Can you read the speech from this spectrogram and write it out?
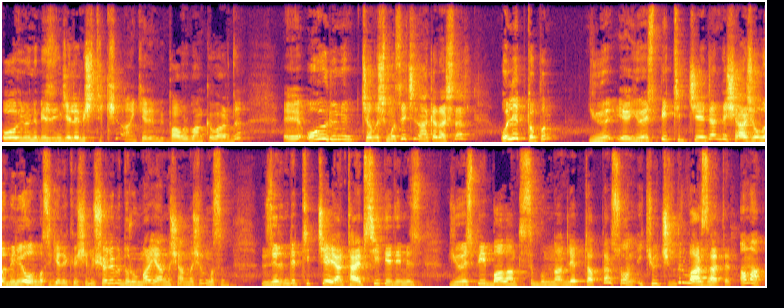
o ürünü biz incelemiştik. Anker'in bir powerbank'ı vardı. Ee, o ürünün çalışması için arkadaşlar o laptopun U- e, USB tip C'den de şarj olabiliyor olması gerekiyor. Şimdi şöyle bir durum var yanlış anlaşılmasın. Üzerinde tip C yani Type-C dediğimiz USB bağlantısı bulunan laptoplar son 2-3 yıldır var zaten. Ama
